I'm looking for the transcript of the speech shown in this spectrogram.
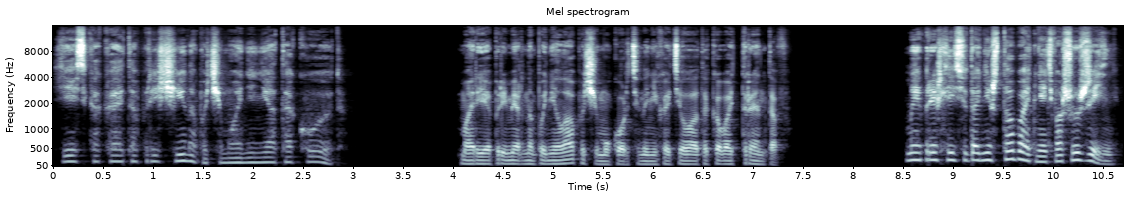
Есть какая-то причина, почему они не атакуют. Мария примерно поняла, почему Кортина не хотела атаковать Трентов. Мы пришли сюда не чтобы отнять вашу жизнь.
